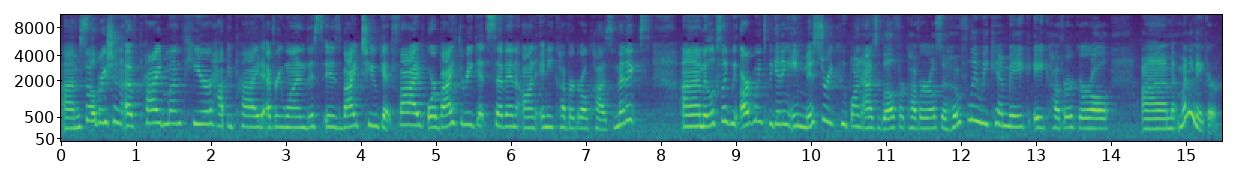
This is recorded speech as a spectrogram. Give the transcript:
um, celebration of Pride Month here. Happy Pride, everyone. This is buy two, get five, or buy three, get seven on any CoverGirl Cosmetics. Um, it looks like we are going to be getting a mystery coupon as well for CoverGirl, so hopefully we can make a CoverGirl um, moneymaker.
